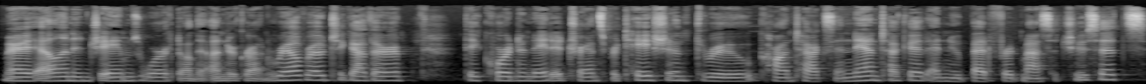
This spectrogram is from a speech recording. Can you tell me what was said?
Mary Ellen and James worked on the Underground Railroad together. They coordinated transportation through contacts in Nantucket and New Bedford, Massachusetts,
